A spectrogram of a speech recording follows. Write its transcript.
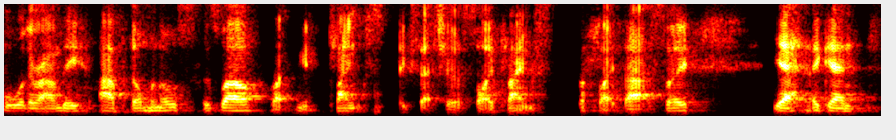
all around the abdominals as well, like you know, planks, etc., side planks, stuff like that. So, yeah, again,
